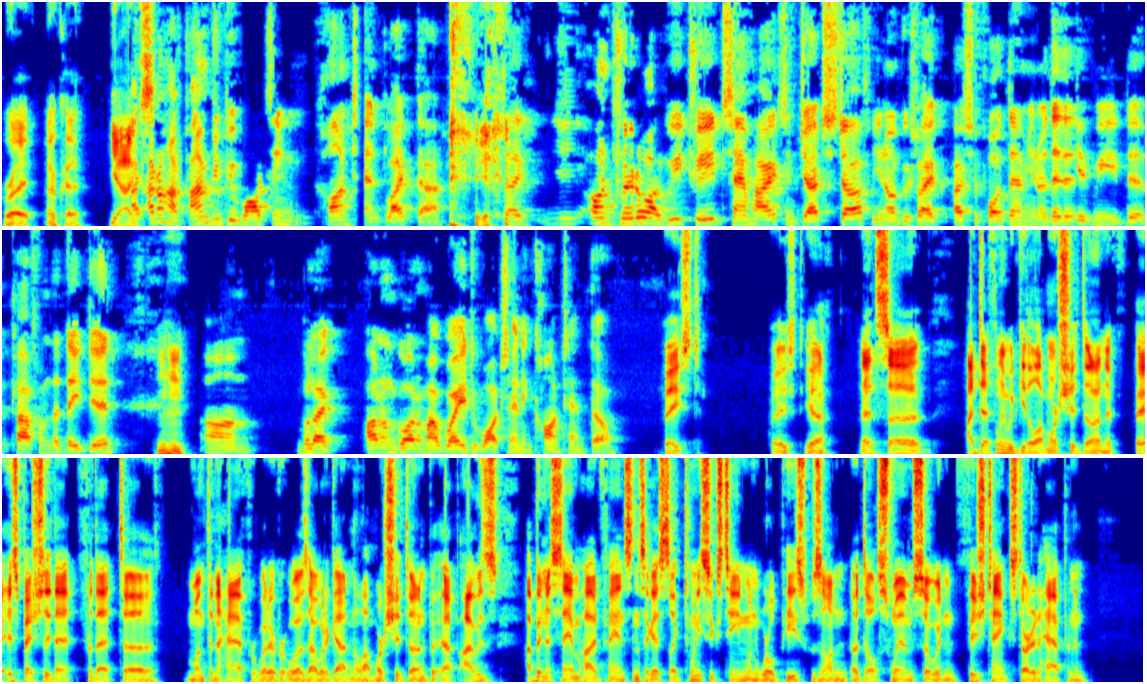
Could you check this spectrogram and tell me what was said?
Right. Okay. Yeah. I, I don't have time to be watching content like that. yeah. like on Twitter, I retweet Sam Hyde's and Judge stuff, you know, because like I support them. You know, they, they give me the platform that they did. Mm-hmm. Um, but like I don't go out of my way to watch any content though. Based. Based. Yeah. That's. Uh. I definitely would get a lot more shit done if, especially that for that uh month and a half or whatever it was. I would have gotten a lot more shit done. But I, I was. I've been a Sam Hyde fan since I guess like 2016 when World Peace was on Adult Swim. So when Fish Tank started happening,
